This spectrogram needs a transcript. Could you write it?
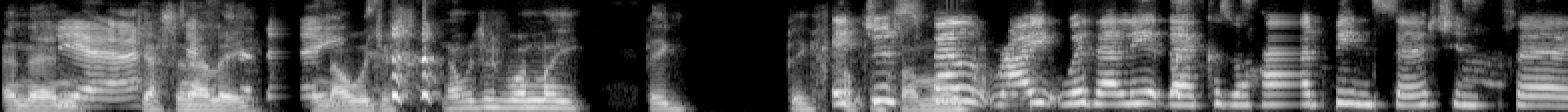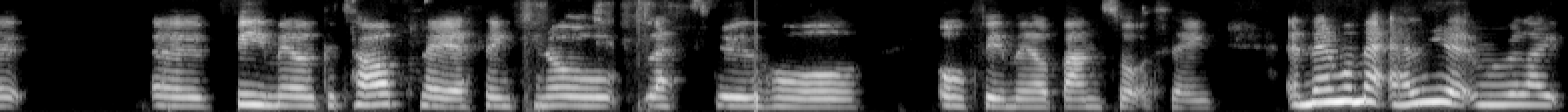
And then Yeah, Jess and Ellie, and now we just now we just one like big, big. It just family. felt right with Elliott there because we had been searching for a female guitar player, thinking, oh, let's do the whole all female band sort of thing. And then we met Elliott and we were like,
